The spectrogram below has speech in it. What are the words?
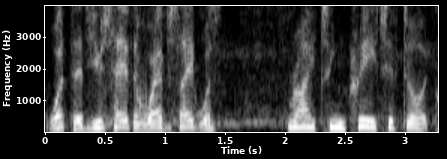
What did you say the website was? Writingcreative.co.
